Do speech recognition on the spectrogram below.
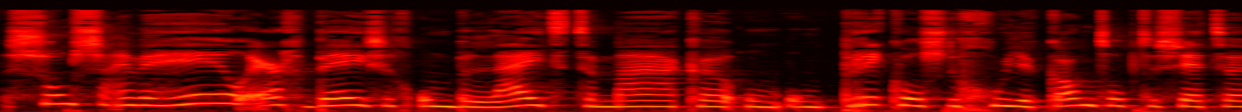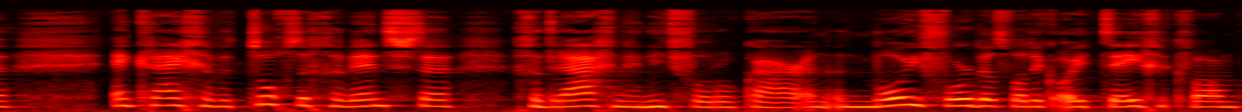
soms zijn we heel erg bezig om beleid te maken, om, om prikkels de goede kant op te zetten. En krijgen we toch de gewenste gedragingen niet voor elkaar. Een, een mooi voorbeeld wat ik ooit tegenkwam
